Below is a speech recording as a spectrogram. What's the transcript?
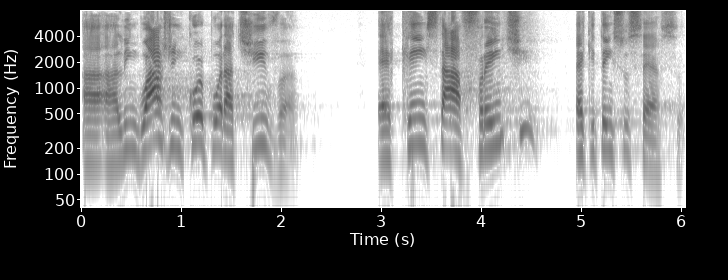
a, a, linguagem corporativa é quem está à frente é que tem sucesso.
